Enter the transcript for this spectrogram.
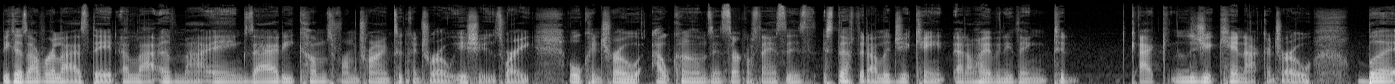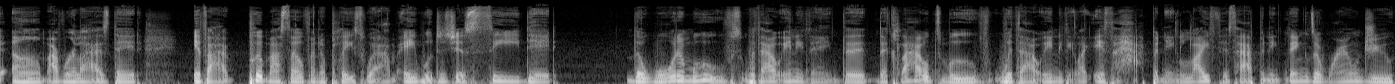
because I realized that a lot of my anxiety comes from trying to control issues, right? Or control outcomes and circumstances, stuff that I legit can't, I don't have anything to, I legit cannot control. But um, I realized that if I put myself in a place where I'm able to just see that the water moves without anything. The the clouds move without anything. Like it's happening. Life is happening. Things around you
